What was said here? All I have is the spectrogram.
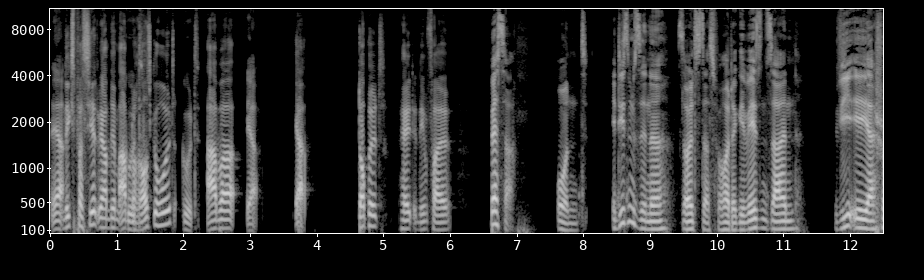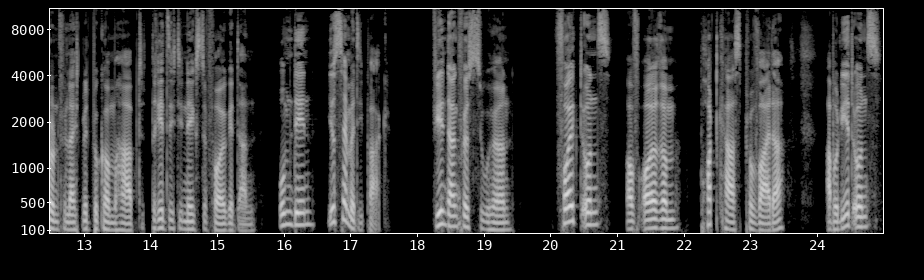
Ja, Nichts passiert, wir haben die am Abend Gut. noch rausgeholt, gut. aber Ja. ja, doppelt hält in dem Fall. Besser. Und in diesem Sinne soll es das für heute gewesen sein. Wie ihr ja schon vielleicht mitbekommen habt, dreht sich die nächste Folge dann um den Yosemite Park. Vielen Dank fürs Zuhören. Folgt uns auf eurem Podcast-Provider. Abonniert uns,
